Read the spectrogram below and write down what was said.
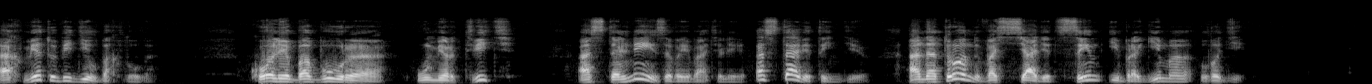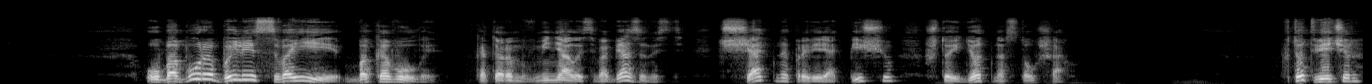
Ахмед убедил Бахлула. Коли Бабура умертвить, остальные завоеватели оставят Индию, а на трон воссядет сын Ибрагима Лоди. У Бабура были свои баковулы, которым вменялось в обязанность тщательно проверять пищу, что идет на стол шаху. В тот вечер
